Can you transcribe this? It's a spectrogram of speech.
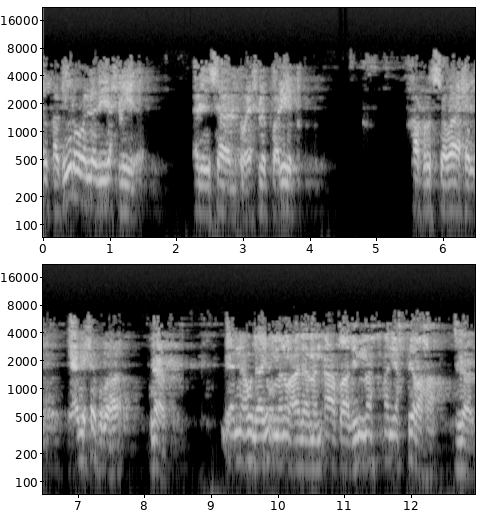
الخفير هو الذي يحمي الإنسان ويحمي الطريق. خفر السواحل يعني حفظها. نعم. لأنه لا يؤمن على من أعطى ذمة أن يخفرها. نعم.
